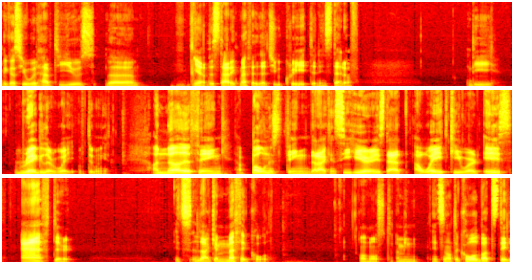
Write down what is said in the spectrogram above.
Because you would have to use the yeah, the static method that you created instead of the regular way of doing it. Another thing, a bonus thing that I can see here is that await keyword is after. It's like a method call almost. I mean, it's not a call, but still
